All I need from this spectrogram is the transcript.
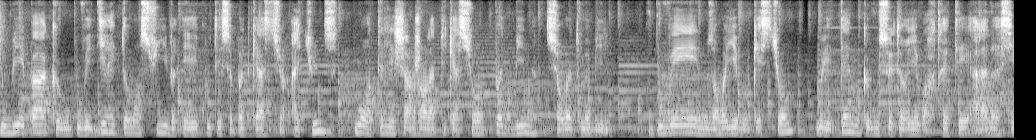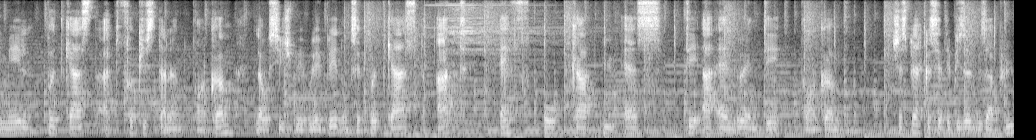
N'oubliez pas que vous pouvez directement suivre et écouter ce podcast sur iTunes ou en téléchargeant l'application Podbean sur votre mobile. Vous pouvez nous envoyer vos questions ou les thèmes que vous souhaiteriez voir traités à l'adresse email podcast at focustalent.com. Là aussi, je vais vous l'appeler. Donc, c'est podcast at. J'espère que cet épisode vous a plu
